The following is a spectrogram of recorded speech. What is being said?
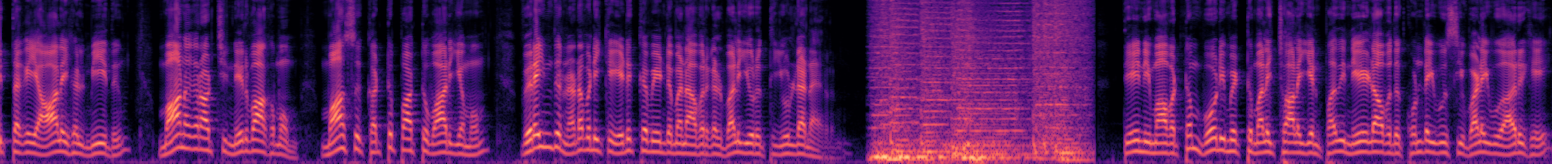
இத்தகைய ஆலைகள் மீது மாநகராட்சி நிர்வாகமும் மாசு கட்டுப்பாட்டு வாரியமும் விரைந்து நடவடிக்கை எடுக்க வேண்டுமென அவர்கள் வலியுறுத்தியுள்ளனர். தேனி மாவட்டம் ஓடிமெட்டு மலைச்சாலையின் பதினேழாவது கொண்டை ஊசி வளைவு அருகே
